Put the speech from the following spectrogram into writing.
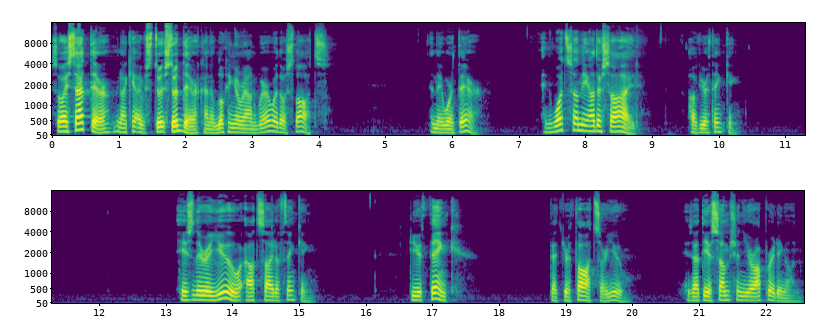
So I sat there, and I, stood, stood there, kind of looking around. Where were those thoughts? And they weren't there. And what's on the other side of your thinking? Is there a you outside of thinking? Do you think that your thoughts are you? Is that the assumption you're operating on?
